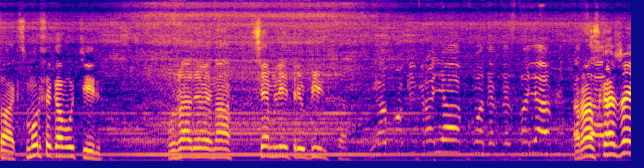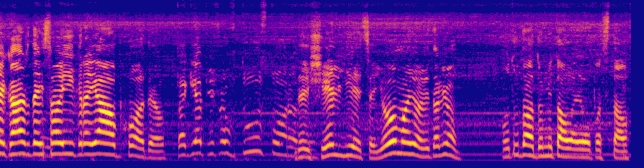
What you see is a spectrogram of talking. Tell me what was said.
Так, смурфика в утіль. Уже диви на 7 літрів більше. Я поки края обходив, ти стояв. Розкажи, кожен свої края обходив. Так я пішов в ту сторону. Де ще лється. Йо-моє, Вітальйон. Отуда до металу його постав.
